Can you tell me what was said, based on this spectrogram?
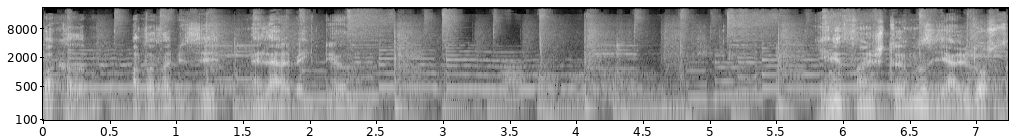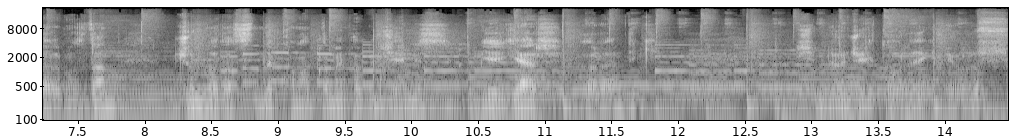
Bakalım adada bizi neler bekliyor. Yeni tanıştığımız yerli dostlarımızdan Cunda Adası'nda konaklama yapabileceğimiz bir yer öğrendik. Şimdi öncelikle oraya gidiyoruz.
